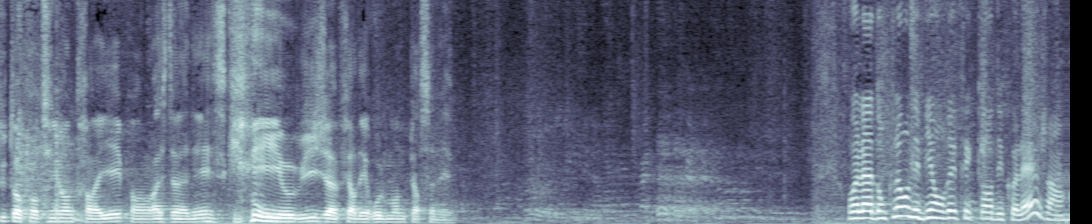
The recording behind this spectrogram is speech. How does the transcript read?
tout en continuant de travailler pendant le reste de l'année, ce qui oblige à faire des roulements de personnel. Voilà, donc là on est bien au réfectoire du collège, hein,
